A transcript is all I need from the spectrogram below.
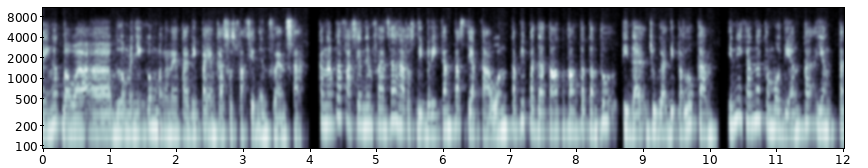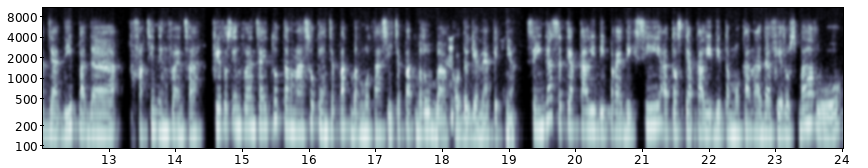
teringat bahwa uh, belum menyinggung mengenai tadi Pak yang kasus vaksin influenza. Kenapa vaksin influenza harus diberikan pas setiap tahun, tapi pada tahun-tahun tertentu tidak juga diperlukan? Ini karena kemudian Pak yang terjadi pada vaksin influenza, virus influenza itu termasuk yang cepat bermutasi, cepat berubah kode genetiknya. Sehingga setiap kali diprediksi atau setiap kali ditemukan ada virus baru,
